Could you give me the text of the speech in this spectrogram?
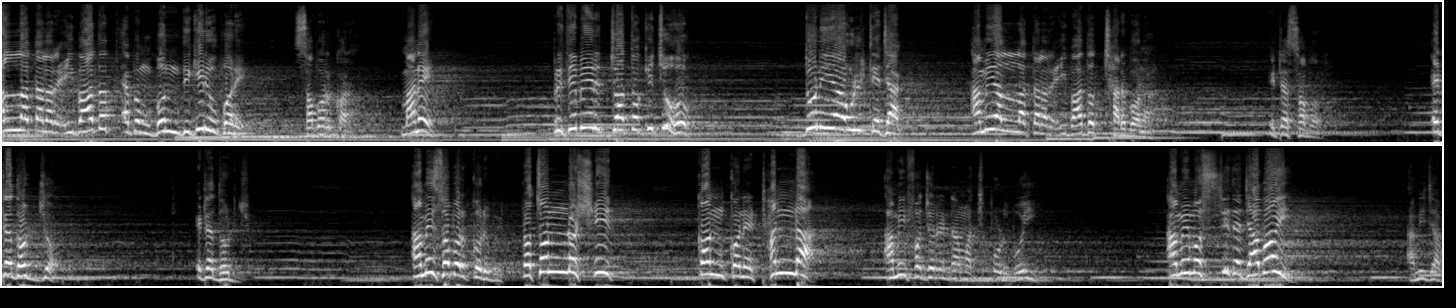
আল্লাহ তালার ইবাদত এবং বন্দিগির উপরে সবর করা। মানে পৃথিবীর যত কিছু হোক, দুনিয়া উল্টে যাক, আমি আল্লাহ তালার ইবাদত ছাড়ব না। এটা সবর। এটা ধৈর্য। এটা ধৈর্য। আমি সবর করব। প্রচণ্ড শীত, কনকনে ঠান্ডা। আমি ফজরের নামাজ পড়বই। আমি মসজিদে যাবই। আমি যাব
